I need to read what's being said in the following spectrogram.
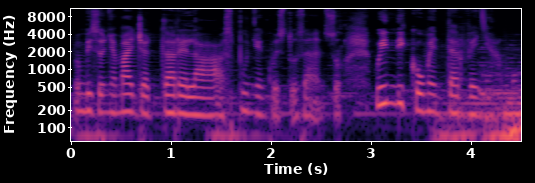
non bisogna mai gettare la spugna in questo senso. Quindi come interveniamo?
